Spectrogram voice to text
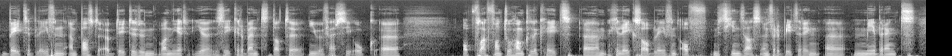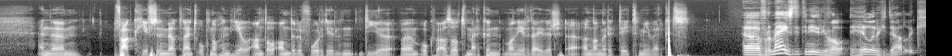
bij te blijven en pas de update te doen wanneer je zeker bent dat de nieuwe versie ook op vlak van toegankelijkheid um, gelijk zal blijven of misschien zelfs een verbetering meebrengt. En um, Vaak heeft een mailclient ook nog een heel aantal andere voordelen die je um, ook wel zult merken wanneer dat je er een langere tijd mee werkt. Uh, voor mij is dit in ieder geval heel erg duidelijk.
